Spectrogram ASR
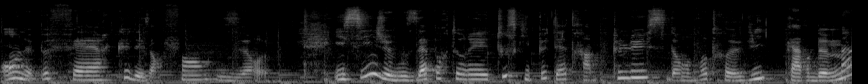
on ne peut faire que des enfants heureux. Ici, je vous apporterai tout ce qui peut être un plus dans votre vie car demain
